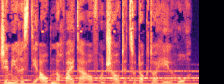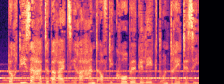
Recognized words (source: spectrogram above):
Jimmy riss die Augen noch weiter auf und schaute zu Dr. Hehl hoch, doch diese hatte bereits ihre Hand auf die Kurbel gelegt und drehte sie.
